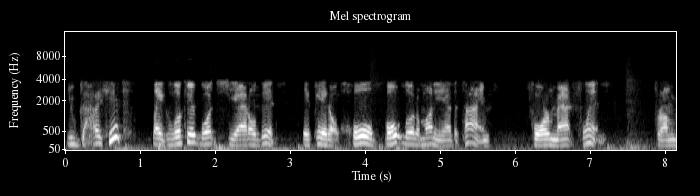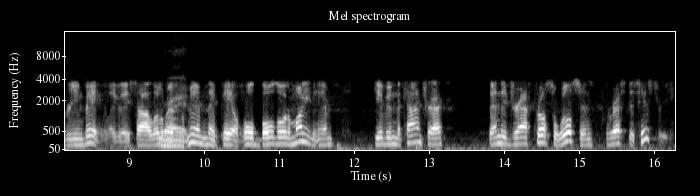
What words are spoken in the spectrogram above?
you gotta hit. Like, look at what Seattle did. They paid a whole boatload of money at the time for Matt Flynn from Green Bay. Like they saw a little right. bit from him, they pay a whole boatload of money to him, give him the contract, then they draft Russell Wilson. The rest is history.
